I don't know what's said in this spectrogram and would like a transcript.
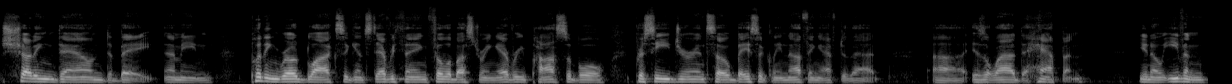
shutting down debate. I mean, putting roadblocks against everything, filibustering every possible procedure, and so basically nothing after that uh, is allowed to happen. You know, even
